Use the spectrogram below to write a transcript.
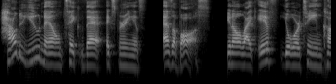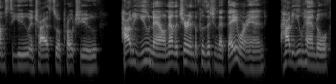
How do you now take that experience as a boss? You know, like if your team comes to you and tries to approach you, how do you now, now that you're in the position that they were in, how do you handle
